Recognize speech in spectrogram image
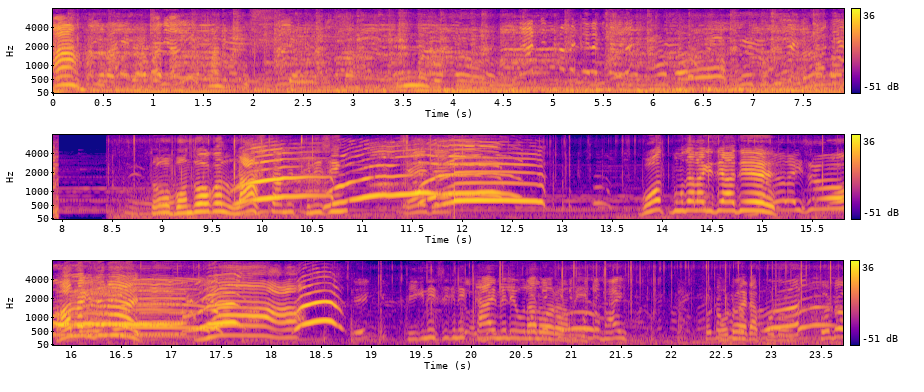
아. তো বন্ধুসকল লাষ্ট আমি ফিনিচিং বহুত মজা লাগিছে আজি। ভালো লাগিছে নাই পিকনিক চিকনিক খাই মেলি ওলালো আৰু আমি। ফটো এটা ফটো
